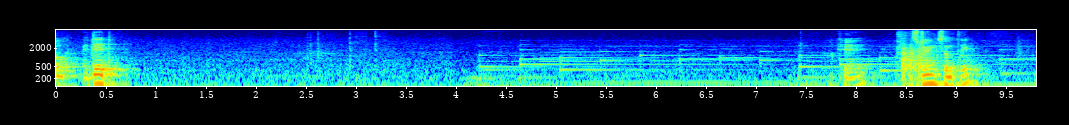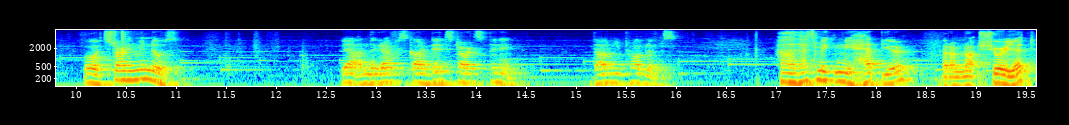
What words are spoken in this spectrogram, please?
Oh, I did. Okay, it's doing something. Oh, it's starting Windows. Yeah, and the graphics card did start spinning without any problems. Ah, that's making me happier, but I'm not sure yet.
